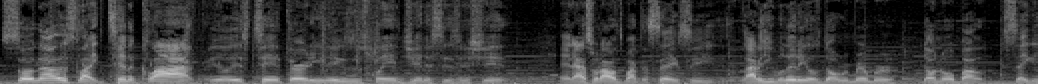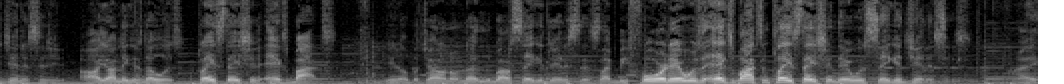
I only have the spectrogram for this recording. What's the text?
so now it's like 10 o'clock, you know, it's 10.30, niggas is playing Genesis and shit. And that's what I was about to say. See, a lot of you millennials don't remember, don't know about Sega Genesis. All y'all niggas know is PlayStation, Xbox. You know, but y'all don't know nothing about Sega Genesis. Like before there was Xbox and PlayStation, there was Sega Genesis, right?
